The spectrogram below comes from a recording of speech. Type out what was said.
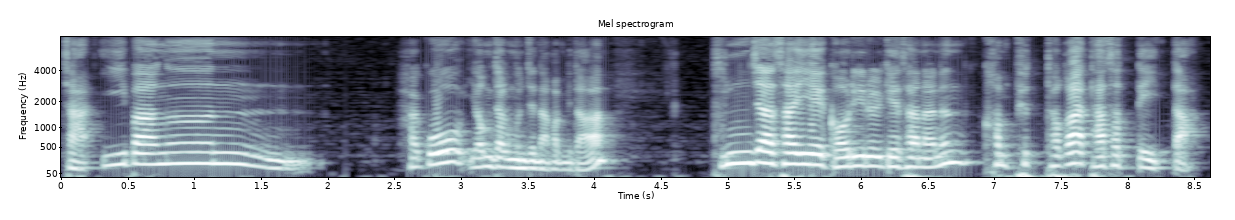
자, 이 방은 하고 영작 문제 나갑니다. 분자 사이의 거리를 계산하는 컴퓨터가 다섯 대 있다.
